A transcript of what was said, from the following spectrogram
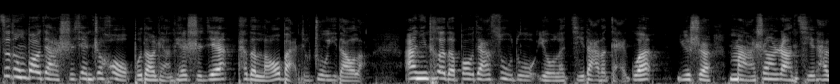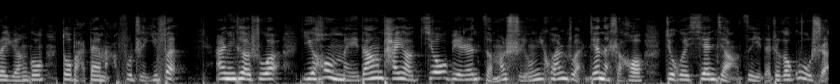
自动报价实现之后，不到两天时间，他的老板就注意到了安妮特的报价速度有了极大的改观，于是马上让其他的员工都把代码复制一份。安妮特说，以后每当他要教别人怎么使用一款软件的时候，就会先讲自己的这个故事。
